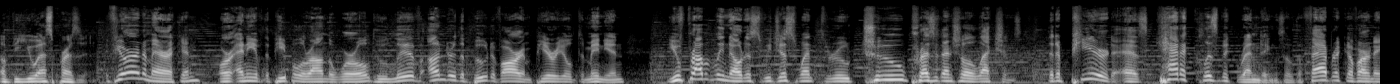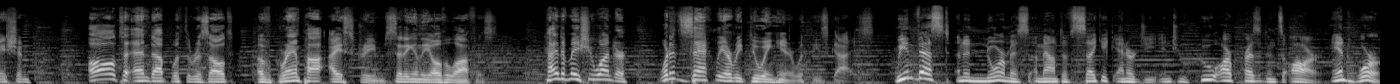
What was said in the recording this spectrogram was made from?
of the US president. If you're an American, or any of the people around the world who live under the boot of our imperial dominion, you've probably noticed we just went through two presidential elections that appeared as cataclysmic rendings of the fabric of our nation, all to end up with the result of Grandpa Ice Cream sitting in the Oval Office. Kind of makes you wonder what exactly are we doing here with these guys? We invest an enormous amount of psychic energy into who our presidents are and were,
